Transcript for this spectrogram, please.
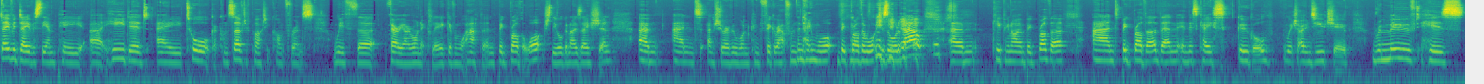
David Davis, the MP, uh, he did a talk at Conservative Party conference with, uh, very ironically, given what happened, Big Brother Watch, the organisation, um, and I'm sure everyone can figure out from the name what Big Brother Watch is all Yeah. about. Um, keeping an eye on Big Brother, and Big Brother, then in this case Google, which owns YouTube, removed his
